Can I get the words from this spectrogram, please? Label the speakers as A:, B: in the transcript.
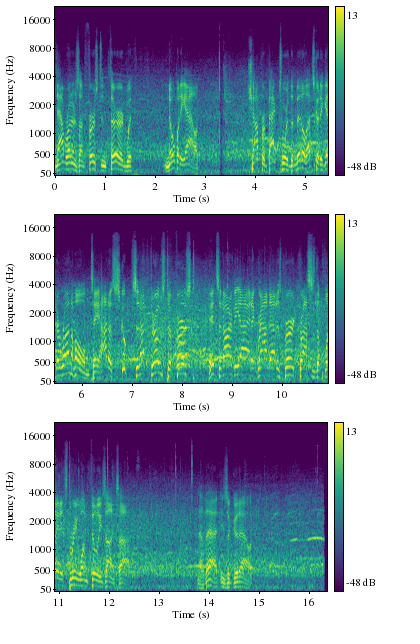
A: Now runners on first and third with nobody out. Chopper back toward the middle. That's going to get a run home. Tejada scoops it up, throws to first. It's an RBI and a ground out as Byrd crosses the plate. It's 3 1 Phillies on top. Now that is a good out.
